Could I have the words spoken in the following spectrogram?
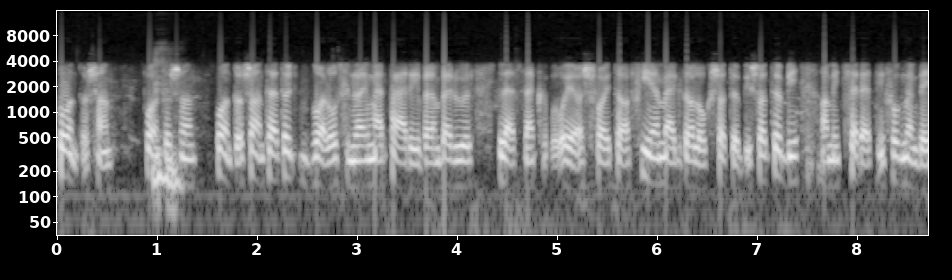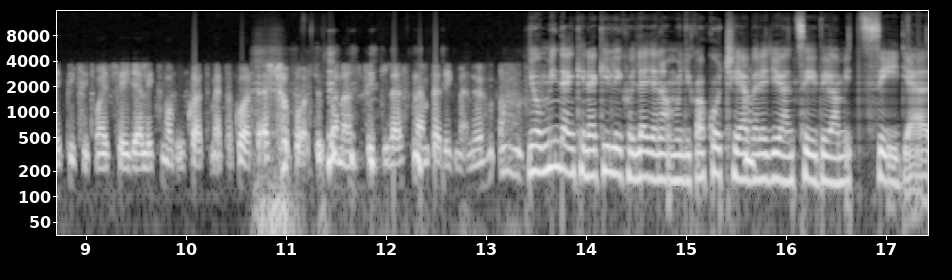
Pontosan, pontosan. Pontosan, tehát hogy valószínűleg már pár éven belül lesznek olyasfajta filmek, dalok, stb. stb., amit szeretni fognak, de egy picit majd szégyellik magukat, mert a kortárs csoportjukban az ciki lesz, nem pedig menő. Jó, mindenkinek illik, hogy legyen mondjuk a kocsijában egy olyan CD, amit szégyel,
